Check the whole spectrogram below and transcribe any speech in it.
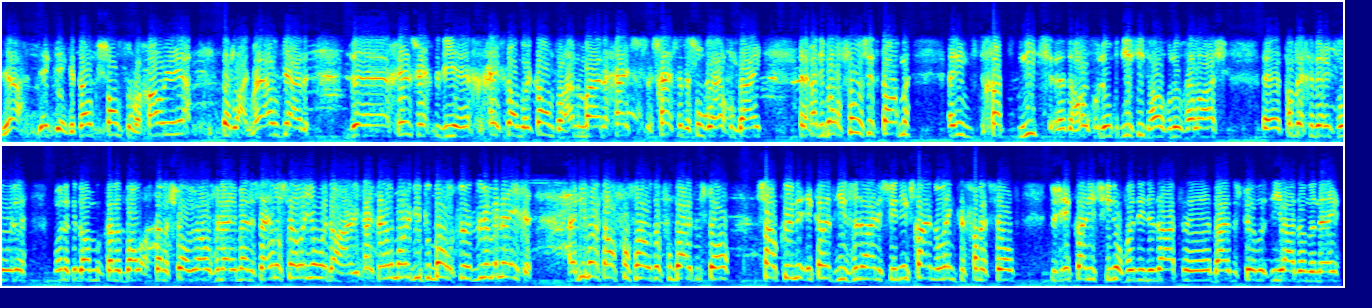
ja, ik denk het ook. Zandvoort mag gooien, ja. Dat lijkt mij ook. Ja, de, de grensrechter die uh, geeft de andere kant aan, maar de scheidsrechter stond er heel goed bij. En dan gaat die bal op volle zit komen. En die gaat niet uh, hoog genoeg, die is niet hoog genoeg helaas. Uh, kan weggewerkt worden. Monnikendam kan het, bal, kan het spel weer overnemen. En er is een hele snelle jongen daar. Die geeft een hele mooie diepe bal, nummer 9. En die wordt afgefloten voor buitenspel. Zou kunnen, ik kan het hier vandaan zien. Ik sta in de lengte van het veld. Dus ik kan niet zien of het inderdaad uh, buitenspel is, die ja dan de nee.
